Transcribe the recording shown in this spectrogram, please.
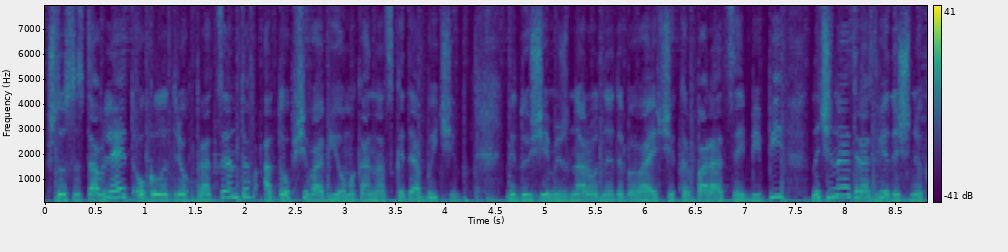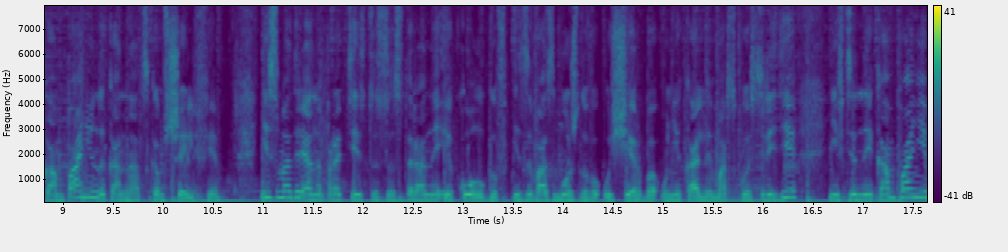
что составляет около 3% от общего объема канадской добычи. Ведущая международная добывающая корпорация BP начинает разведочную кампанию на канадском шельфе. Несмотря на протесты со стороны экологов из-за возможного ущерба уникальной морской среде, нефтяные компании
